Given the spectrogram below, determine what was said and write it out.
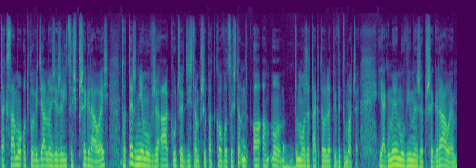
tak samo odpowiedzialność, jeżeli coś przegrałeś, to też nie mów, że a kurczę, gdzieś tam przypadkowo coś tam, o, a, może tak to lepiej wytłumaczę. Jak my mówimy, że przegrałem,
